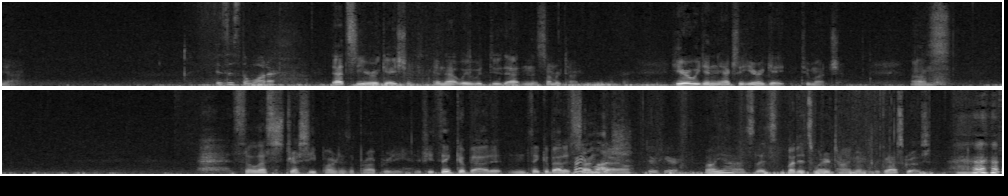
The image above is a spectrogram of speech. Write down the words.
Yeah. Is this the water? That's the irrigation, and that we would do that in the summertime. Here we didn't actually irrigate too much. Um, it's the less stressy part of the property. If you think about it, and think about a It's very lush sundial. through here. Well, yeah, it's, it's but it's wintertime and the grass grows.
